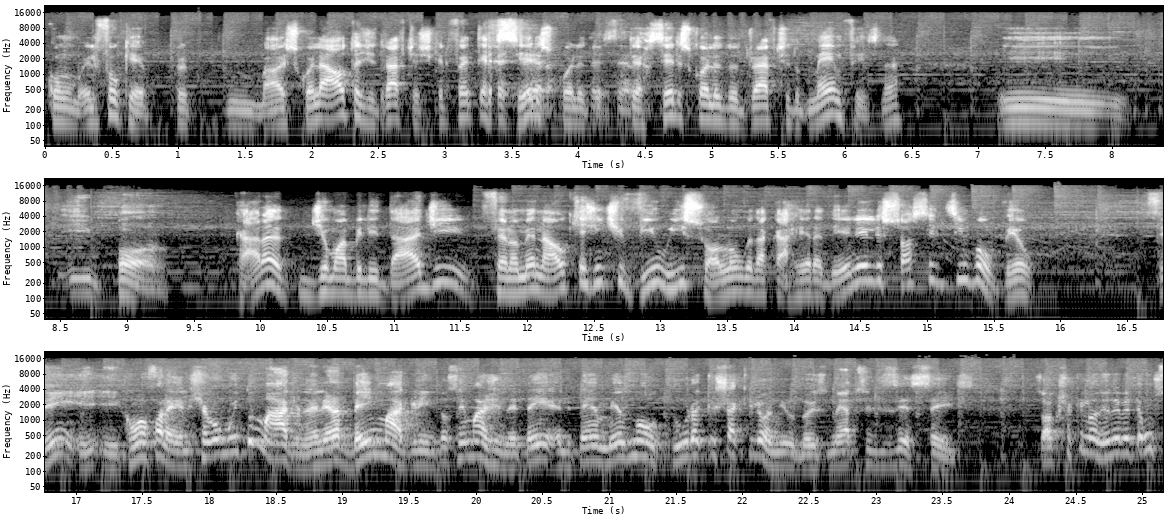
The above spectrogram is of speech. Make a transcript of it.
com ele foi o quê? Uma escolha alta de draft, acho que ele foi a terceira, terceira escolha, do, terceira. terceira escolha do draft do Memphis, né? E, e, pô, cara de uma habilidade fenomenal que a gente viu isso ao longo da carreira dele, ele só se desenvolveu. Sim, e, e, como eu falei, ele chegou muito magro, né? Ele era bem magrinho, então você imagina, ele tem, ele tem a mesma altura que o Shaquille O'Neal, 2 metros e 16. Só que o Shaquille O'Neal deve ter uns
